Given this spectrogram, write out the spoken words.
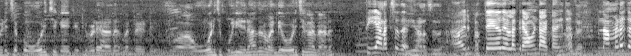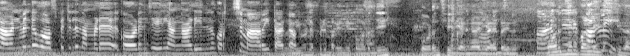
പിടിച്ചപ്പോ ഓടിച്ച് കയറ്റിട്ട് ഇവിടെയാണ് മറ്റേ ഓടിച്ച് പുള്ളി ഇതിനകത്തൊരു വണ്ടി ഓടിച്ചു കണ്ടാണ് തീ അണച്ചത്. തീ അണച്ചത്. ആ ഒരു പ്രത്യേകതയുള്ള ഗ്രൗണ്ട് ആട്ടോ ഇത്. നമ്മുടെ ഗവൺമെന്റ് ഹോസ്പിറ്റൽ നമ്മുടെ കോടഞ്ചേരി അങ്ങാടിയിൽ നിന്ന് കുറച്ച് മാറിയിട്ടാട്ടോ. എപ്പോഴും പറയുന്നത് കോടഞ്ചേരി. കോടഞ്ചേരി അങ്ങാടിയാട്ടോ ഇത്. കോടഞ്ചേരി പള്ളി. ഇതാ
